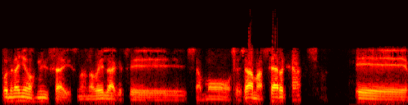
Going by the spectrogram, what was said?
fue en el año 2006, una novela que se llamó, se llama Cerca, eh,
